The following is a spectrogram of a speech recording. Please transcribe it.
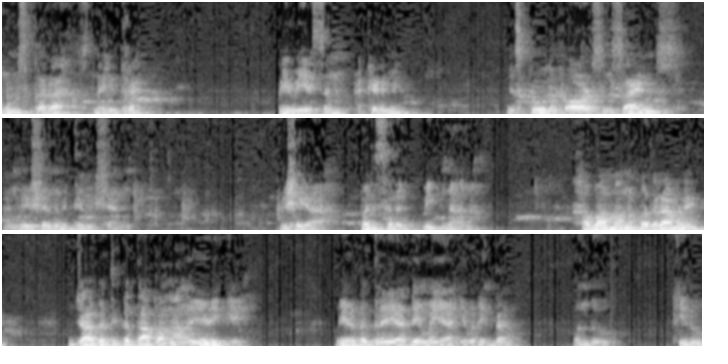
ನಮಸ್ಕಾರ, ಸ್ನೇಹಿತರೆ. V V S N academy school of arts and science mission with a vision ವಿಷಯ, ಪರಿಸರ ವಿಜ್ಞಾನ. ಹವಾಮಾನ ಬದಲಾವಣೆ, ಜಾಗತಿಕ ತಾಪಮಾನ ಏರಿಕೆ, ವೀರಭದ್ರಯ್ಯ ದೇಮಯ್ಯ ಇವರಿಂದ ಒಂದು ಕಿರು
